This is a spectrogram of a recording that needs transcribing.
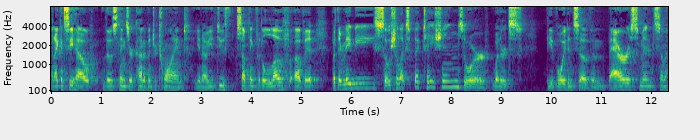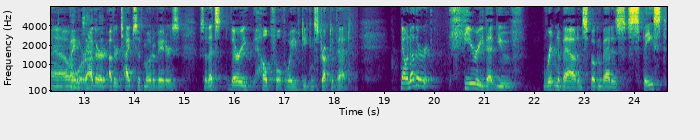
And I can see how those things are kind of intertwined. You know, you do something for the love of it, but there may be social expectations or whether it's the avoidance of embarrassment somehow right, or exactly. other other types of motivators. So that's very helpful the way you've deconstructed that. Now another theory that you've written about and spoken about is spaced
